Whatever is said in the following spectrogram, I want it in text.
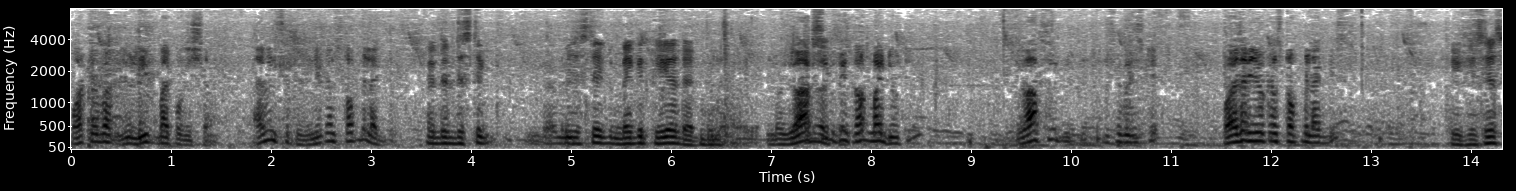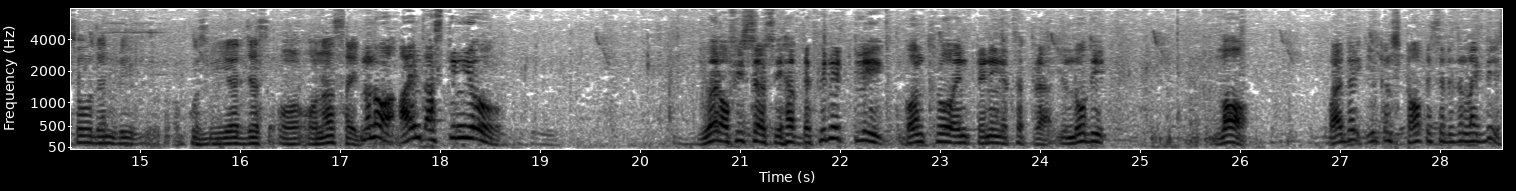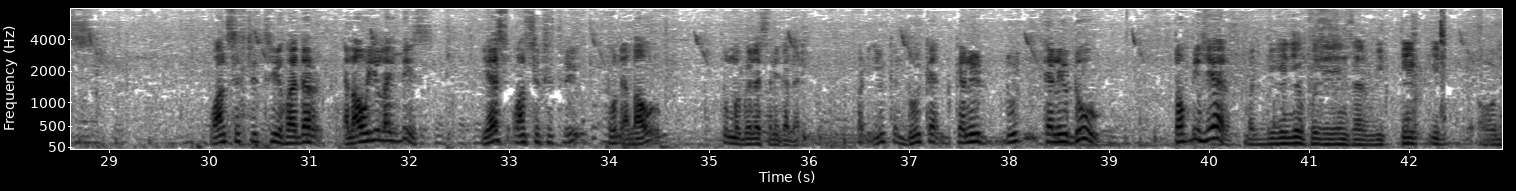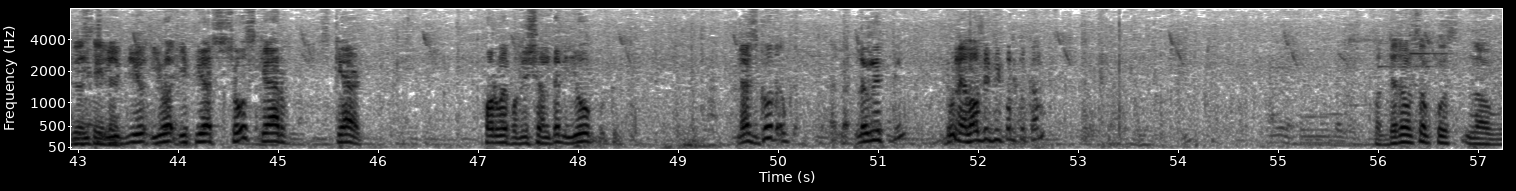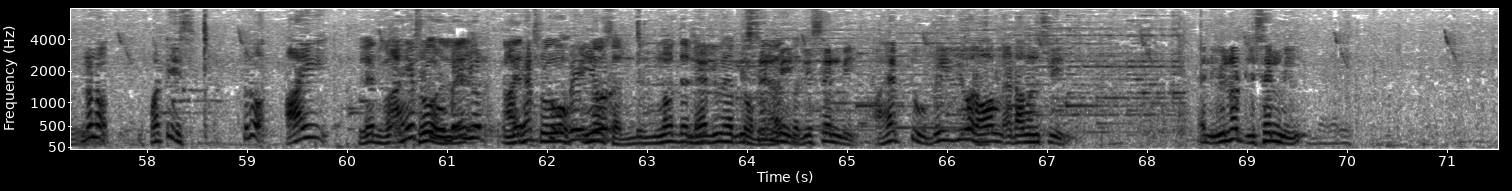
Whatever you leave my position, I am a citizen. You can stop me like this. Let the district district make it clear that No, you ask it is not my duty. You it, this is magistrate. Whether you can stop me like this? if he says so, then we, of course we are just on, on our side. No, no, I am asking you. You are officers, you have definitely gone through and training, etc. You know the law. Whether you can stop a citizen like this? 163, whether allow you like this? Yes, 163 don't allow to mobilize any gathering. But you can do, can, can you do, can you do? Stop me here. But given your position, sir, we take it obviously If that you, you are, if you are so scared, scared for my position, then you let's go. Let me don't allow the people to come. but that also of course now No, no. What is? No, no. I let I have throw, to obey let, your. I let have throw, to obey no your. sir, not that let- you have listen to listen obey, me. but Listen me. I have to obey your all adamancy, and you will not listen me.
